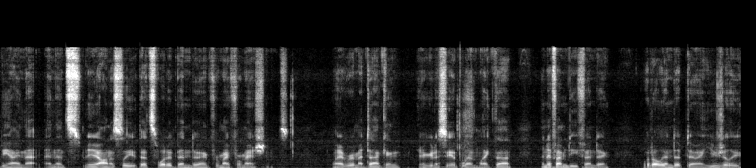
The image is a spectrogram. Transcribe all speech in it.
behind that. And that's, you know, honestly, that's what I've been doing for my formations. Whenever I'm attacking, you're going to see a blend like that. And if I'm defending, what I'll end up doing usually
